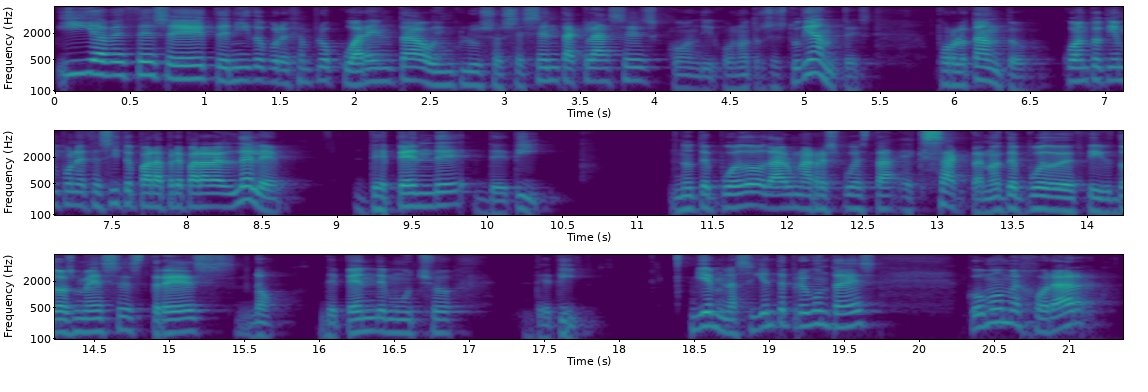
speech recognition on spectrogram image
y a veces he tenido, por ejemplo, 40 o incluso 60 clases con, con otros estudiantes. Por lo tanto, ¿cuánto tiempo necesito para preparar el DELE? Depende de ti. No te puedo dar una respuesta exacta, no te puedo decir dos meses, tres, no. Depende mucho de ti. Bien, la siguiente pregunta es, ¿cómo mejorar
